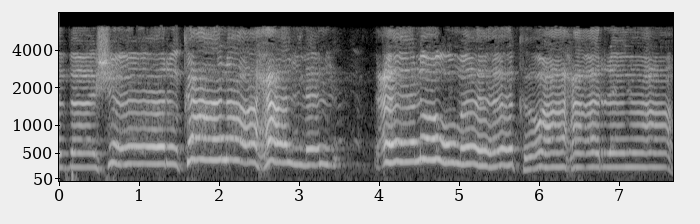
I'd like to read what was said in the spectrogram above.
أبشر كان أحلل علومك وأحرمها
